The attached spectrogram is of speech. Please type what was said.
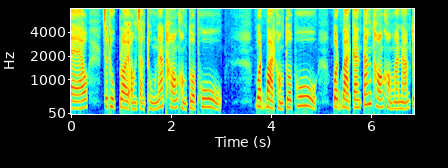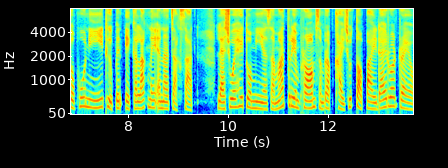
แล้ว จะถูกปล่อยออกจากถุงหน้าท้องของตัวผู้ บทบาทของตัวผู้ บทบาทการตั้งท้องของมาน้ำตัวผู้นี้ถือเป็นเอกลักษณ์ในอาณาจักรสัตว์ และช่วยให้ตัวเมียสามารถเตรียมพร้อมสำหรับไข่ชุดต่อไปได้รวดเร็ว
